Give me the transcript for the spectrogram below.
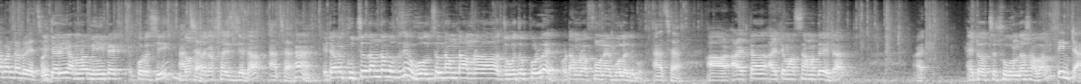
সাবানটা রয়েছে। ওইটারই আমরা মিনি প্যাক করেছি দশ আচ্ছা। টাকার সাইজ যেটা। আচ্ছা। হ্যাঁ এটা আমি খুচরো দামটা বলতেছি হোলসেল দামটা আমরা যোগাযোগ করলে ওটা আমরা ফোনে বলে দিব। আচ্ছা। আর আরেকটা আইটেম আছে আমাদের এটা। এটা হচ্ছে সুগন্ধা সাবান। তিনটা।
